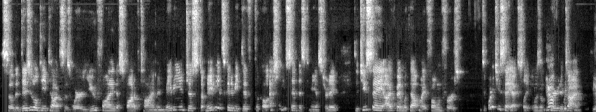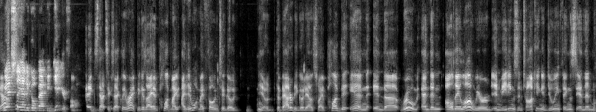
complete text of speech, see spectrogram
So the digital detox is where you find a spot of time, and maybe you just maybe it's going to be difficult. Actually, you said this to me yesterday. Did you say I've been without my phone for? What did you say? Actually, it was a yeah, period of time. Yeah. We actually had to go back and get your phone. That's exactly right because I had plugged my I didn't want my phone to go, you know, the battery to go down, so I plugged it in in the room and then all day long we were in meetings and talking and doing things and then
